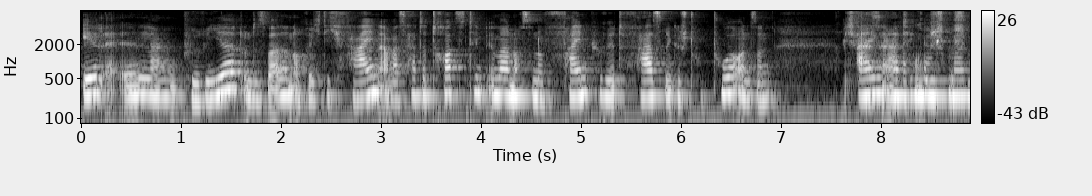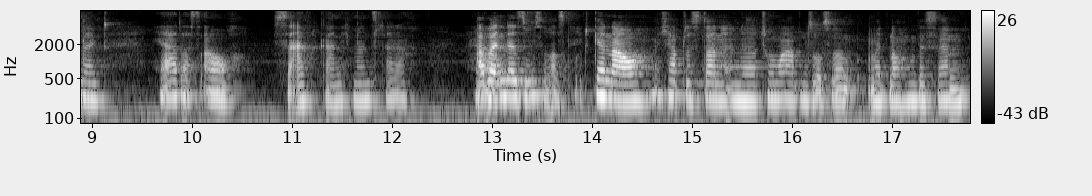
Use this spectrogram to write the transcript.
ellenlang püriert und es war dann auch richtig fein, aber es hatte trotzdem immer noch so eine fein pürierte, faserige Struktur und so einen Ich weiß, einfach eigenartigen komisch Geschmack. geschmeckt. Ja, das auch. Ist ja einfach gar nicht meins, leider. Aber in der Soße war es gut. Genau, ich habe das dann in eine Tomatensauce mit noch ein bisschen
